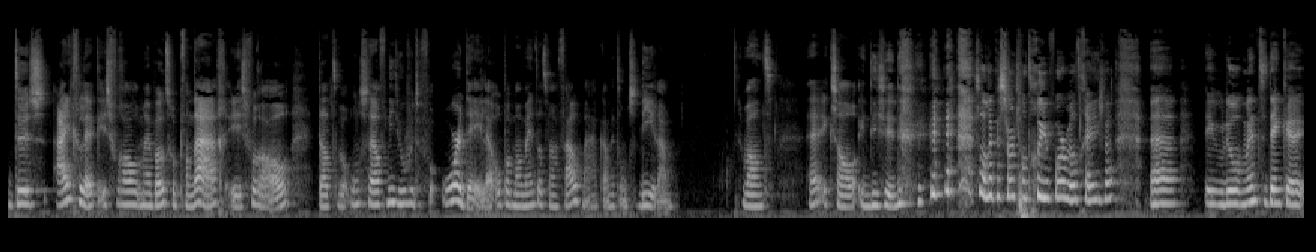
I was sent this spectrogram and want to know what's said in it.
dus eigenlijk is vooral mijn boodschap vandaag is vooral dat we onszelf niet hoeven te veroordelen op het moment dat we een fout maken met onze dieren. Want hè, ik zal in die zin zal ik een soort van het goede voorbeeld geven. Uh, ik bedoel, mensen denken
